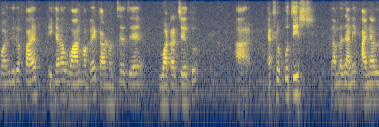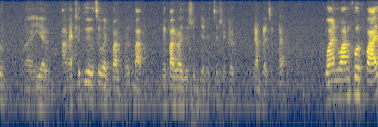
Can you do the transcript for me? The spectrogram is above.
point zero five এখানেও ওয়ান হবে। কারণ হচ্ছে যে ওয়াটার যেহেতু, আর একশো পঁচিশ আমরা জানি ফাইনাল ইয়ার আর একশো দুই হচ্ছে ওয়েট বাল্বের বা ভেপারাইজেশন যে হচ্ছে সেটার টেম্পারেচারটা point one four five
